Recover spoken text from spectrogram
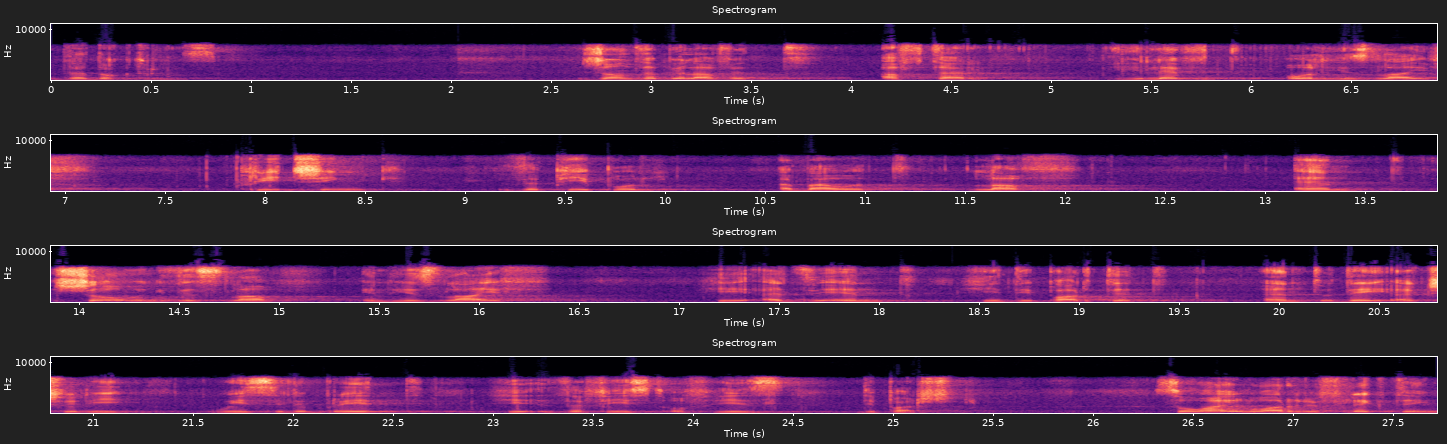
the doctrines. John the Beloved, after he lived all his life preaching the people about love and showing this love in his life, he at the end he departed, and today actually we celebrate the feast of his departure. So while we are reflecting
